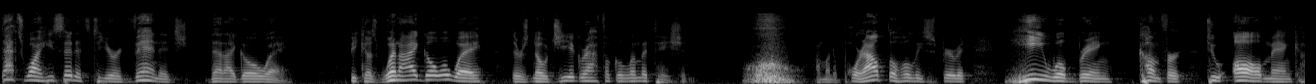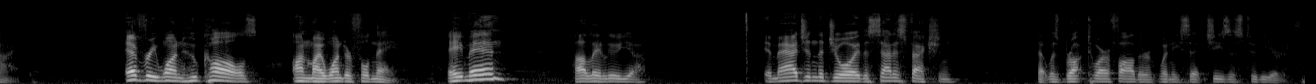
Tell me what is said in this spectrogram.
That's why he said it's to your advantage that I go away. Because when I go away, there's no geographical limitation. Whew, I'm going to pour out the Holy Spirit. He will bring comfort to all mankind. Everyone who calls on my wonderful name. Amen. Hallelujah. Imagine the joy, the satisfaction that was brought to our Father when He sent Jesus to the earth.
